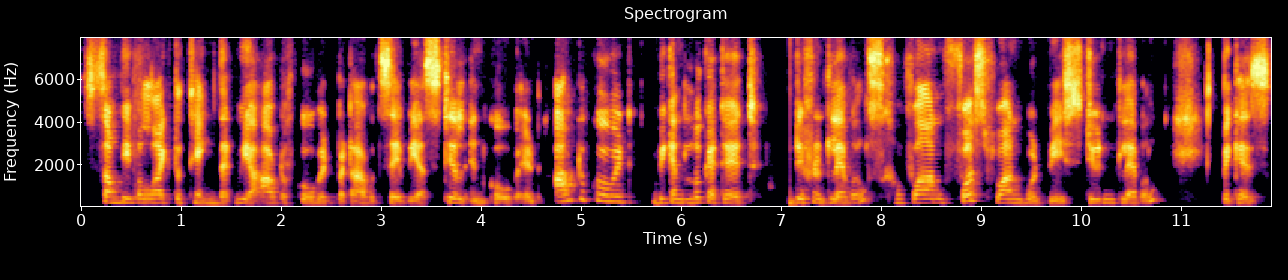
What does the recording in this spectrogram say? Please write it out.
Some people like to think that we are out of COVID, but I would say we are still in COVID. Out of COVID, we can look at it different levels. One first one would be student level, because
